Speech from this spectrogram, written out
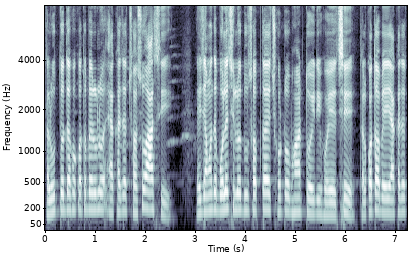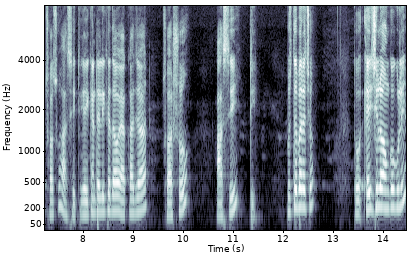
তাহলে উত্তর দেখো কত বেরোলো? এক হাজার ছশো আশি। এই যে আমাদের বলেছিল দু সপ্তাহে ছোট ভাঁড় তৈরি হয়েছে। তাহলে কত হবে? এই এক হাজার ছশো আশিটি। এইখানটা লিখে দাও, এক হাজার ছশো আশিটি। বুঝতে পেরেছ? তো এই ছিল অঙ্কগুলি।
